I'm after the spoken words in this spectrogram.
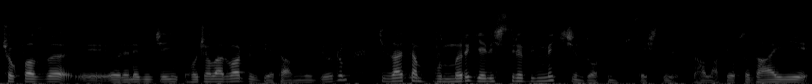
çok fazla e, öğrenebileceği hocalar vardır diye tahmin ediyorum. Ki zaten bunları geliştirebilmek için Dortmund'u seçti Haaland. Yoksa daha iyi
